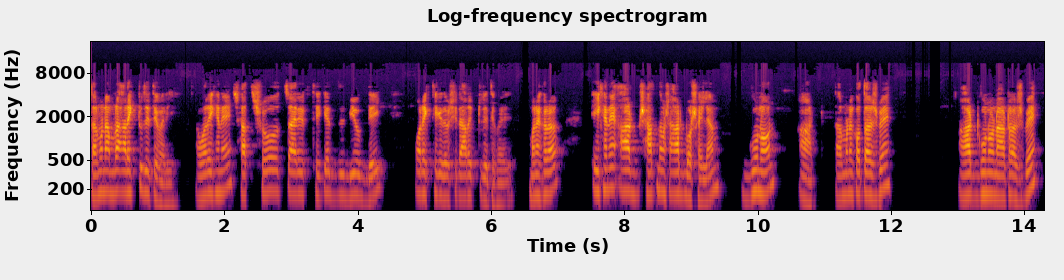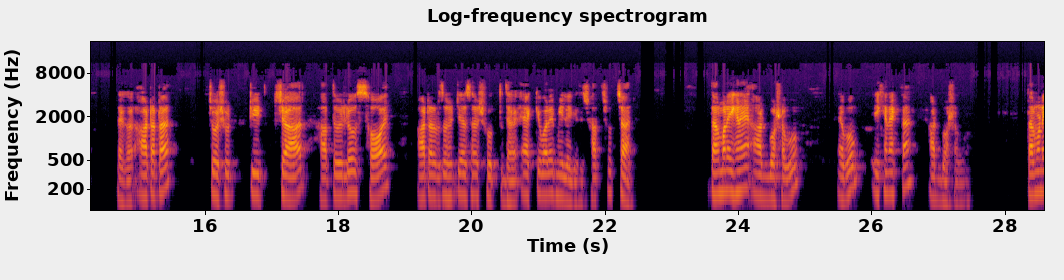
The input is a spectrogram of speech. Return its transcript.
তার মানে আমরা আরেকটু যেতে পারি। আমার এখানে সাতশো চারের থেকে বিয়োগ দেই অনেক থেকে যাবে, সেটা আরেকটু যেতে পারে। মনে করো, এইখানে আট, সাত মাস আট বসাইলাম, গুণন আট। তার মানে কত আসবে? আট গুণন আট আসবে। দেখো, আট আটা চৌষট্টি চার, হাতে হইল ছয়, আট আর চৌষট্টি আর ছয় সত্তর। দেখো, একেবারে মিলে গেছে, সাতশো চার। তার মানে এখানে আট বসাবো এবং এখানে একটা আট বসাবো। তার মানে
